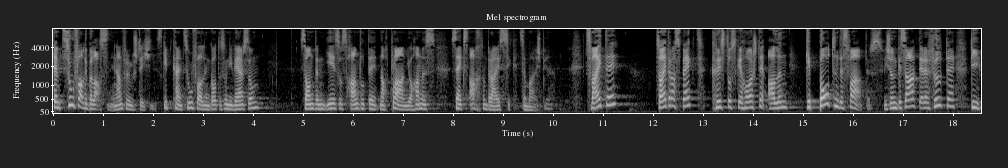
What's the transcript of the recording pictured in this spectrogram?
dem Zufall überlassen, in Anführungsstrichen. Es gibt keinen Zufall in Gottes Universum sondern Jesus handelte nach Plan. Johannes 6, 38 zum Beispiel. Zweite, zweiter Aspekt, Christus gehorchte allen Geboten des Vaters. Wie schon gesagt, er erfüllte die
